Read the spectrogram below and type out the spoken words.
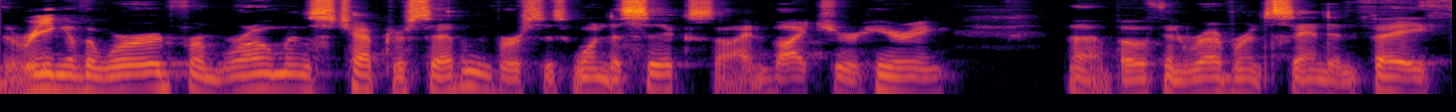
The reading of the word from Romans chapter 7, verses 1 to 6. I invite your hearing uh, both in reverence and in faith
